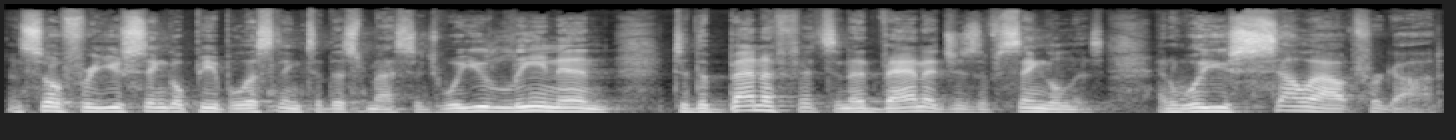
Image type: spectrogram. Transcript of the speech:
And so, for you single people listening to this message, will you lean in to the benefits and advantages of singleness? And will you sell out for God?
